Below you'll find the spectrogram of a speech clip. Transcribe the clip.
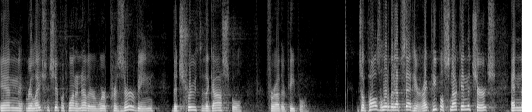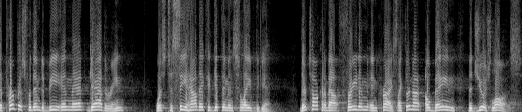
in relationship with one another, we're preserving the truth of the gospel for other people. And so Paul's a little bit upset here, right? People snuck in the church, and the purpose for them to be in that gathering was to see how they could get them enslaved again. They're talking about freedom in Christ, like they're not obeying the Jewish laws.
